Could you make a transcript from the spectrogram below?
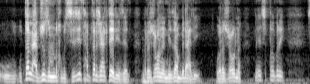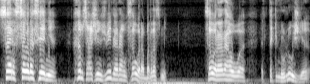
وطلعت جزء من النخبه السياسية تحب ترجع تاني زاد. رجعونا النظام بن علي ورجعونا. ناس بابري صار الثورة الثانية 25 جويلة راهو ثورة بالرسمي. ثورة راهو التكنولوجيا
